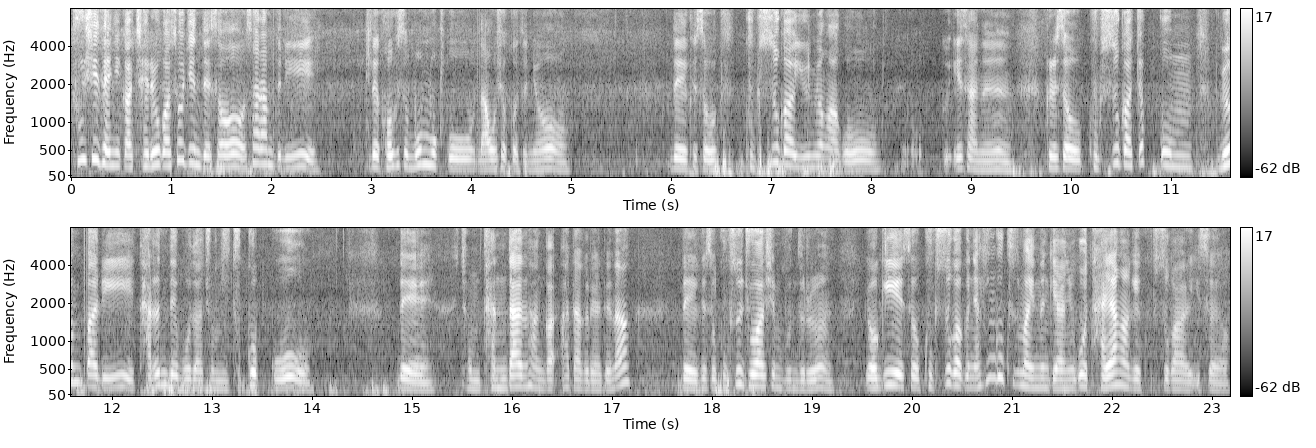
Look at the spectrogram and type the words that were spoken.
2시 되니까 재료가 소진돼서 사람들이 네, 거기서 못 먹고 나오셨거든요. 네, 그래서 국수가 유명하고 그 예산은 그래서 국수가 조금 면발이 다른 데보다 좀 두껍고 네, 좀 단단한가 하다 그래야 되나? 네, 그래서 국수 좋아하시는 분들은 여기에서 국수가 그냥 흰 국수만 있는 게 아니고 다양하게 국수가 있어요.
